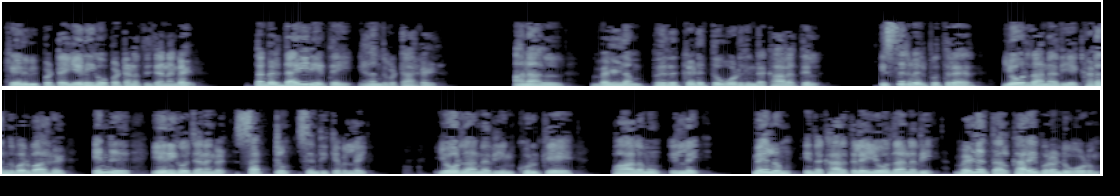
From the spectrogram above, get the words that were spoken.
கேள்விப்பட்ட எரிகோ பட்டணத்து ஜனங்கள் தங்கள் தைரியத்தை இழந்துவிட்டார்கள் ஆனால் வெள்ளம் பெருக்கெடுத்து ஓடுகின்ற காலத்தில் இஸ்ரவேல் புத்திரர் யோர்தான் நதியை கடந்து வருவார்கள் என்று எரிகோ ஜனங்கள் சற்றும் சிந்திக்கவில்லை. யோர்தான் நதியின் குறுக்கே பாலமும் இல்லை. மேலும் இந்த காலத்திலே யோர்தான் நதி வெள்ளத்தால் கரை புரண்டு ஓடும்.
